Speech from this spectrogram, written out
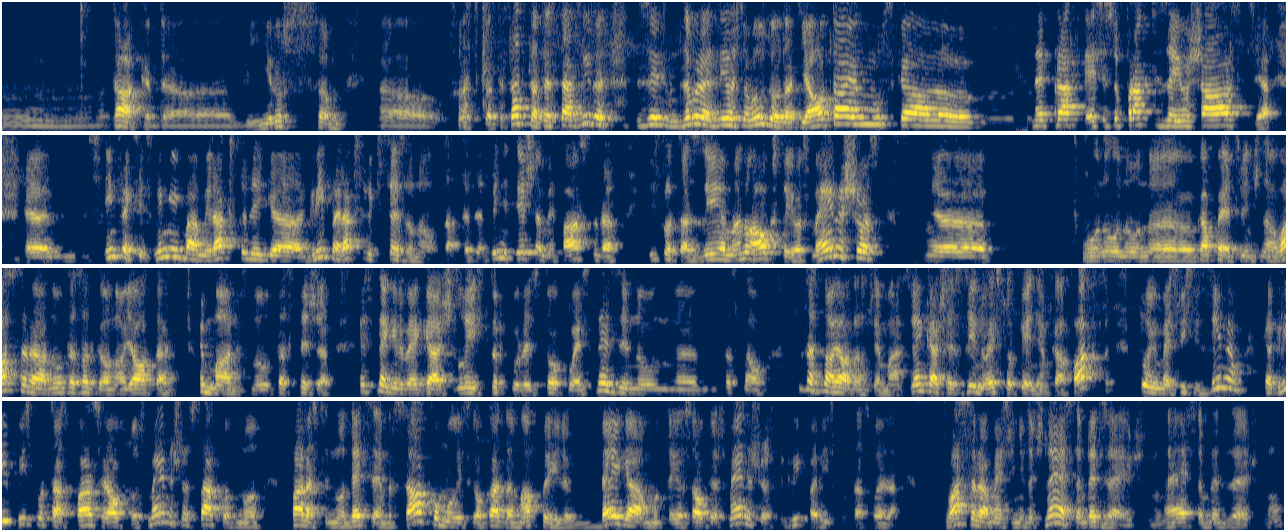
tā, ka uh, vīrusam. Uh, tas atkal tas tāds vīrus, tas ir, zināt, jūs tam uzdodat jautājumus, ka neprakti, es esmu praktizējošs ārsts. Ja. Infekcijas slimībām ir raksturīga, gripa ir raksturīga sezonalitāte. Tad viņi tiešām ir pārsvarā izplatās ziemā, nu, augstajos mēnešos. Un, un, un kāpēc viņš nav vasarā, nu, tas atkal nav jautājums pie manis. Nu, tas tiešām, es negribu vienkārši līst tur, kur es to, es nezinu, un tas nav, Nu, tas nav jautājums pie manis. Vienkārši es zinu, es to pieņemu kā faktu. To jau mēs visi zinām, ka gripa izplatās pārsvarā augstos mēnešos, sākot no parasti no decembra sākuma līdz kaut kādam aprīļa beigām, un tajos augstos mēnešos gripa arī izplatās vairāk. Vasarā mēs viņu taču neesam redzējuši. Nu, neesam redzējuši. Nu,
